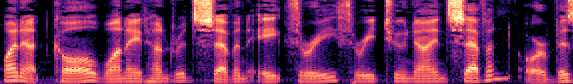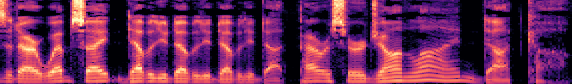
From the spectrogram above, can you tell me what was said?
Why not call 1 800 783 3297 or visit our website www.powersurgeonline.com.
